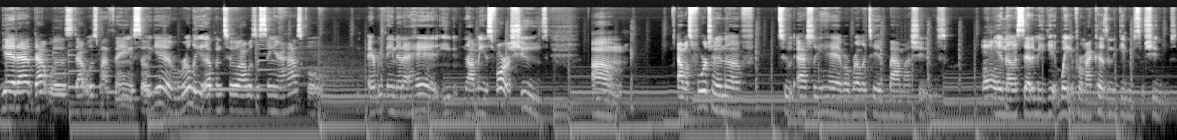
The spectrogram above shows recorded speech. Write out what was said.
yeah, that that was that was my thing. So yeah, really up until I was a senior in high school, everything that I had, even I mean, as far as shoes, um, I was fortunate enough to actually have a relative buy my shoes. You know, instead of me get waiting for my cousin to give me some shoes.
